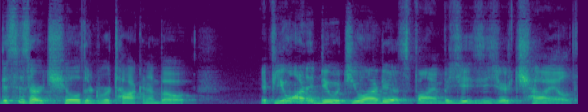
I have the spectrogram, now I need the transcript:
this is our children we're talking about. If you want to do what you want to do, that's fine. But is your child.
